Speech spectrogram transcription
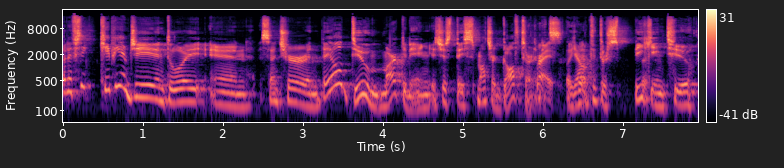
But I think KPMG and Deloitte and Accenture and they all do marketing. It's just they sponsor golf tournaments. Right. Like I don't think they're speaking to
